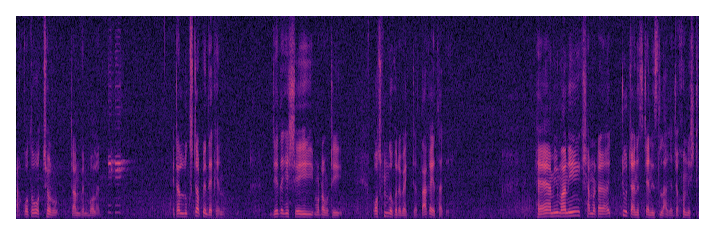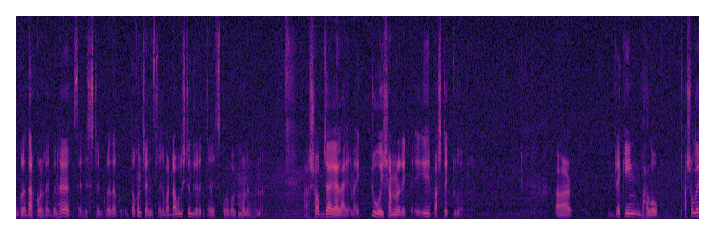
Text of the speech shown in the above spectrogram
আর কত বছর টানবেন বলেন? এটার লুকসটা আপনি দেখেন। যে দেখে সেই মোটামুটি পছন্দ করে ব্যাগটা তাকাই থাকে। হ্যাঁ আমি মানি সামনেটা একটু চাইনিজ চাইনিজ লাগে। যখন স্ট্যান্ড করে দাঁড় করে রাখবেন হ্যাঁ? সাইড স্ট্যান্ড করে দাঁড় করবেন তখন চাইনিজ লাগে। বা ডাবল স্ট্যান্ড দিলে এটাকে চাইনিজ কোনোভাবে মনে হয় না। আর সব জায়গায় লাগে না। একটু ওই সামনের এই পাশটা একটু লাগে। আর ব্রেকিং ভালো। আসলে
